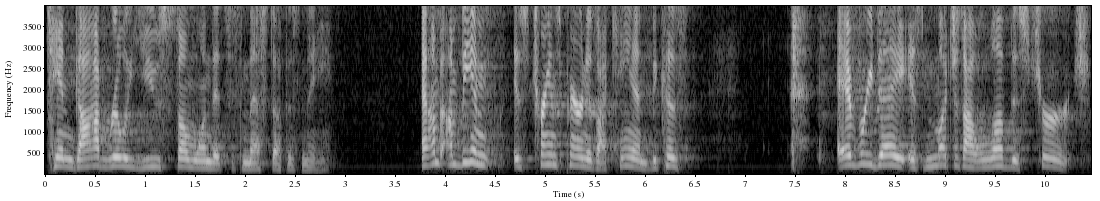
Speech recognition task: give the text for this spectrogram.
Can God really use someone that's as messed up as me? And I'm, I'm being as transparent as I can because every day, as much as I love this church,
